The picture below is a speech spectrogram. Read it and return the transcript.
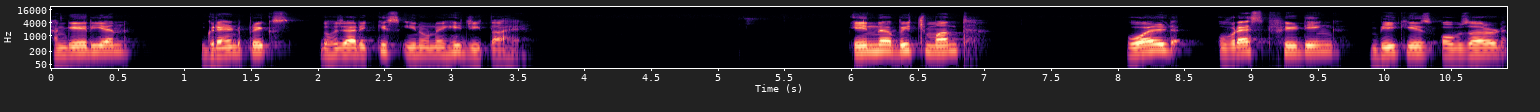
हंगेरियन ग्रैंड प्रिक्स 2021 इन्होंने ही जीता है। In which month, world breastfeeding week is observe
